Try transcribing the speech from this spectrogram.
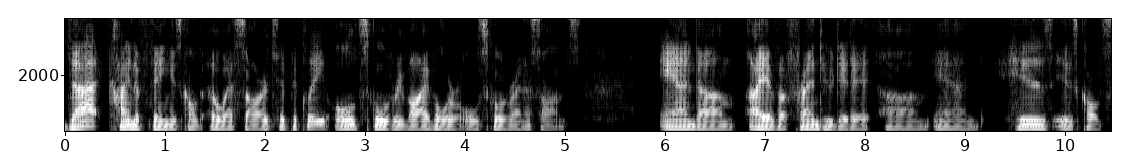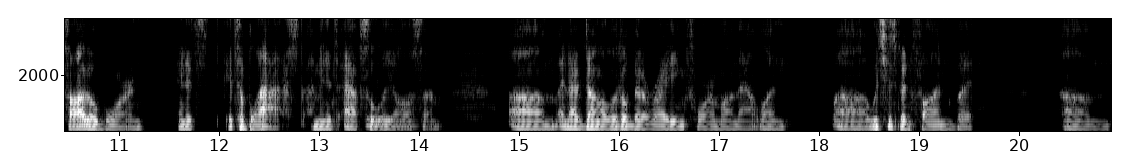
that kind of thing is called OSR typically, old school revival or old school renaissance. and um, I have a friend who did it, um, and his is called Sagaborn, and it's it's a blast. I mean, it's absolutely mm-hmm. awesome. Um, and I've done a little bit of writing for him on that one, uh, which has been fun. But um,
